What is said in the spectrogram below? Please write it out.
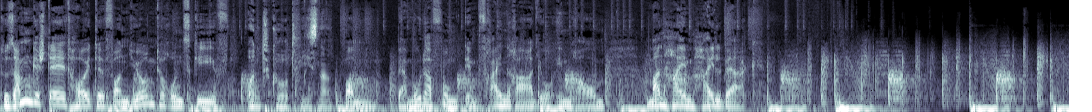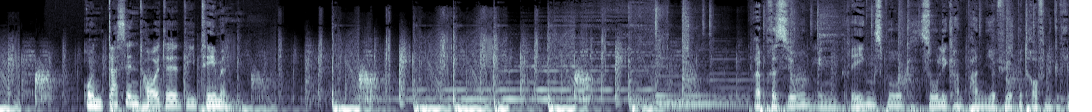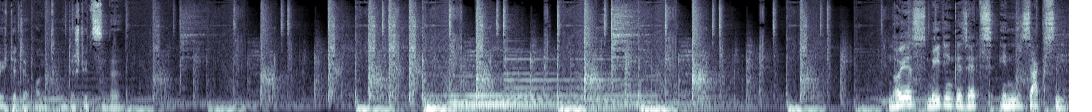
Zusammengestellt heute von Jürgen Torunski und Kurt Wiesner vom Bermudafunk, dem freien Radio im Raum Mannheim-Heidelberg. Und das sind heute die Themen. Repression in Regensburg, Soli-Kampagne für betroffene Geflüchtete und Unterstützende. Neues Mediengesetz in Sachsen.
